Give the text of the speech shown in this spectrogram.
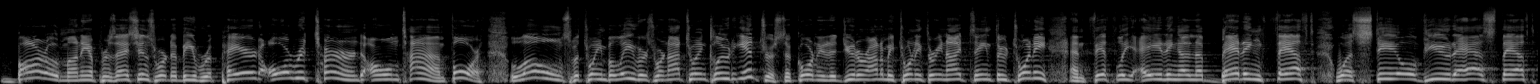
borrowed money or possessions were to be repaired or returned on time. Fourth, loans between believers were not to include interest, according to Deuteronomy 23 19 through 20. And fifthly, aiding and abetting theft was still viewed as theft,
